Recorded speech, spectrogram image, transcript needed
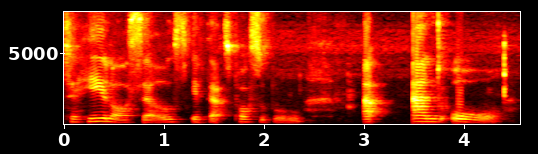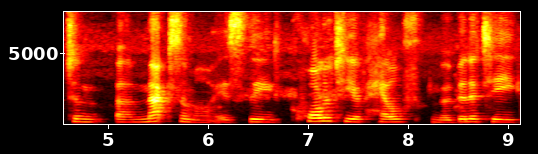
to heal ourselves if that's possible and or to uh, maximize the quality of health, mobility,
